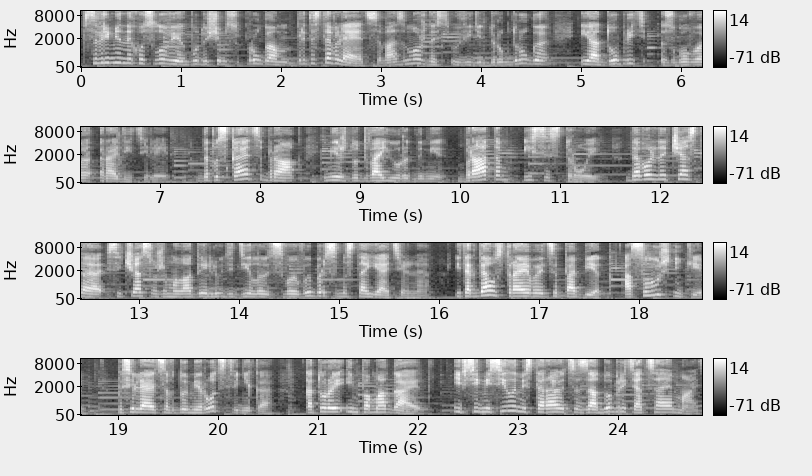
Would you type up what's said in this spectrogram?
В современных условиях будущим супругам предоставляется возможность увидеть друг друга и одобрить сговор родителей. Допускается брак между двоюродными братом и сестрой. Довольно часто сейчас уже молодые люди делают свой выбор самостоятельно, и тогда устраивается побег, а слушники поселяются в доме родственника, который им помогает, и всеми силами стараются задобрить отца и мать.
